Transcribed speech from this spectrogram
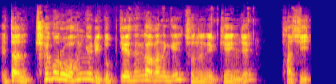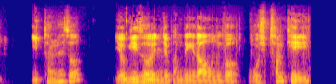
일단 최고로 확률이 높게 생각하는 게 저는 이렇게 이제 다시 이탈해서 여기서 이제 반등이 나오는 거 53K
